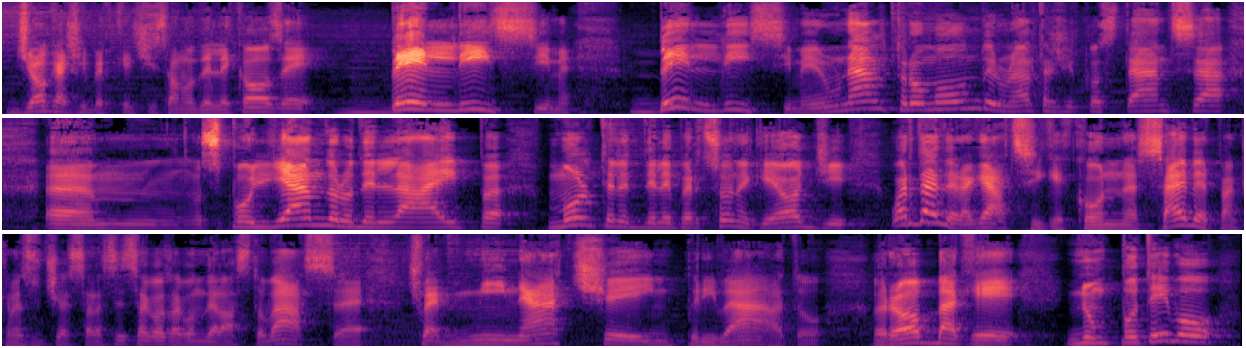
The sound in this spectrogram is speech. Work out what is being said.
giocaci perché ci sono delle cose bellissime, bellissime, in un altro mondo, in un'altra circostanza, um, spogliandolo dell'hype. Molte le, delle persone che oggi... Guardate ragazzi che con Cyberpunk mi è successa la stessa cosa con The Last of Us, eh? cioè minacce in privato, roba che non potevo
